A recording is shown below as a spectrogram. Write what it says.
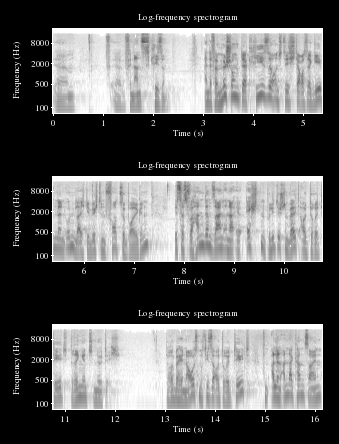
ähm, äh, Finanzkrise, eine Vermischung der Krise und sich daraus ergebenden Ungleichgewichten vorzubeugen ist das Vorhandensein einer echten politischen Weltautorität dringend nötig. Darüber hinaus muss diese Autorität von allen anerkannt sein,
